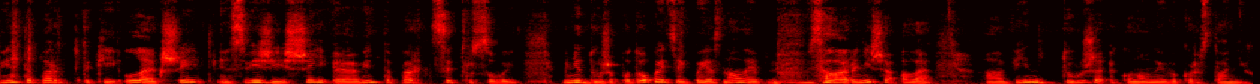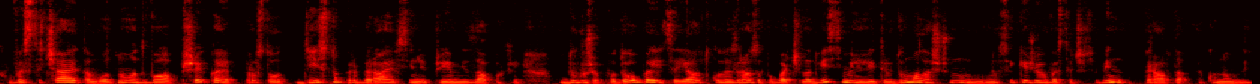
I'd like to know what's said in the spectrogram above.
Він тепер такий легший, е, свіжіший, е, він тепер цитрусовий. Мені дуже подобається, якби я знала, я б взяла раніше, але він дуже економний в використанні. Вистачає там одного-два пшика, я просто от дійсно прибирає всі неприємні запахи. Дуже подобається. Я от коли зразу побачила 200 мл, думала, що ну наскільки ж його вистачить. Він правда економний.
